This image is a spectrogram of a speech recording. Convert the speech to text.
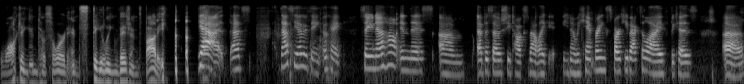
walking into Sword and stealing Vision's body. Yeah, that's that's the other thing. Okay. So you know how in this um episode she talks about like you know we can't bring Sparky back to life because uh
